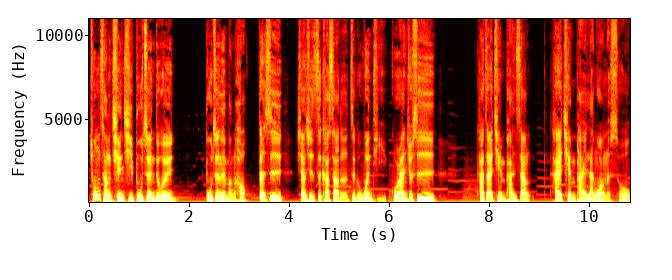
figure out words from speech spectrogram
通常前期布阵都会布阵的蛮好。但是像是兹卡萨的这个问题，果然就是他在前盘上，他在前排拦网的时候，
